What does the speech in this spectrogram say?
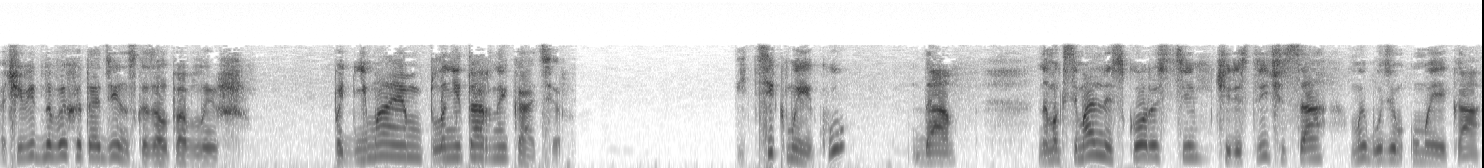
«Очевидно, выход один», — сказал Павлыш. «Поднимаем планетарный катер». «Идти к маяку?» «Да. На максимальной скорости. Через три часа мы будем у маяка.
